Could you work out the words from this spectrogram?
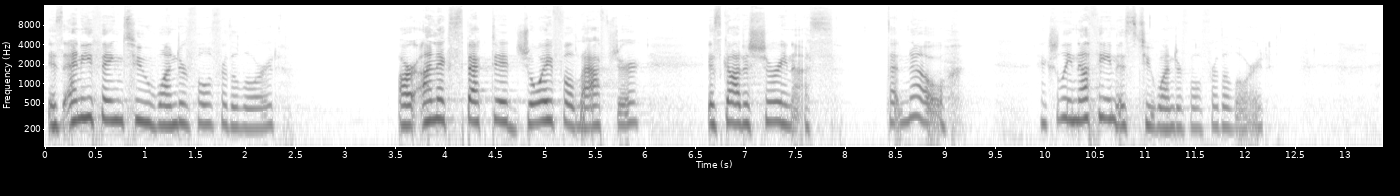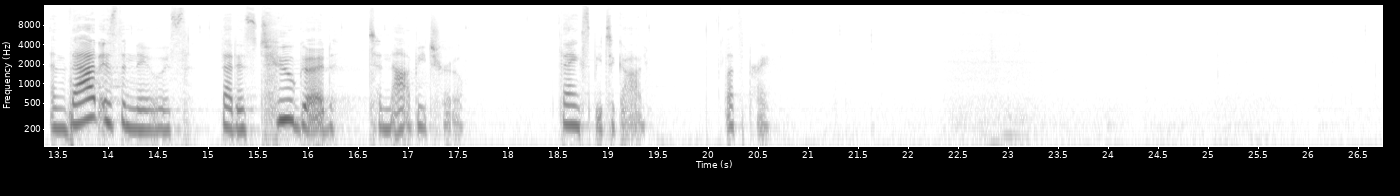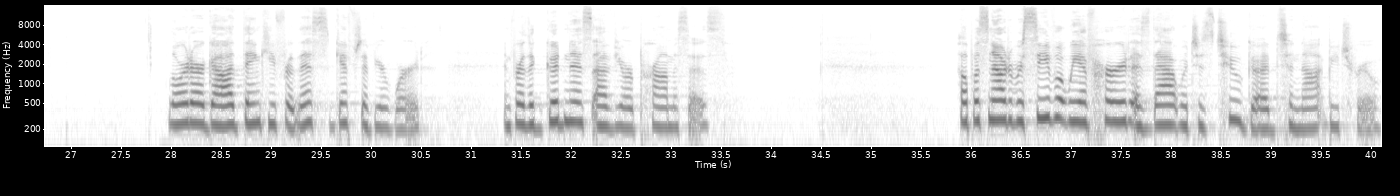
Is anything too wonderful for the Lord? Our unexpected, joyful laughter is God assuring us that no, actually, nothing is too wonderful for the Lord. And that is the news that is too good to not be true. Thanks be to God. Let's pray. Lord our God, thank you for this gift of your word and for the goodness of your promises. Help us now to receive what we have heard as that which is too good to not be true.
